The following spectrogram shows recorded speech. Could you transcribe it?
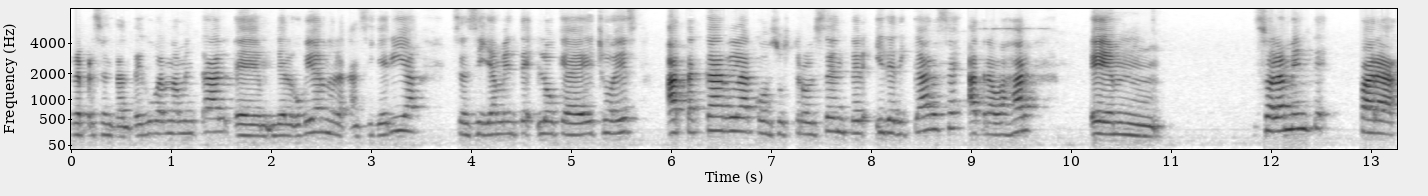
representante gubernamental eh, del gobierno, la Cancillería, sencillamente lo que ha hecho es atacarla con sus troll center y dedicarse a trabajar em, solamente para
